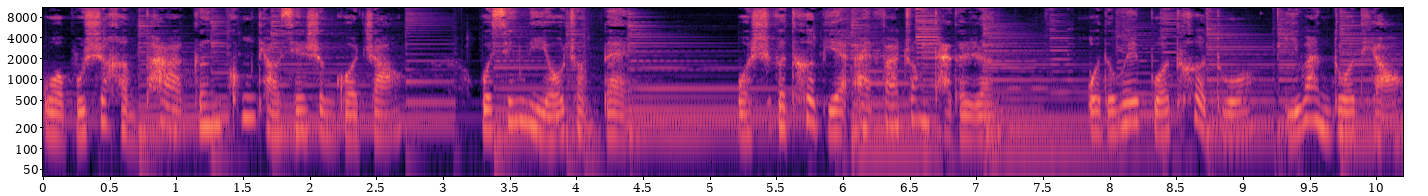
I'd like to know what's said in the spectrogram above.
我不是很怕跟空调先生过招，我心里有准备。我是个特别爱发状态的人，我的微博特多，一万多条。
